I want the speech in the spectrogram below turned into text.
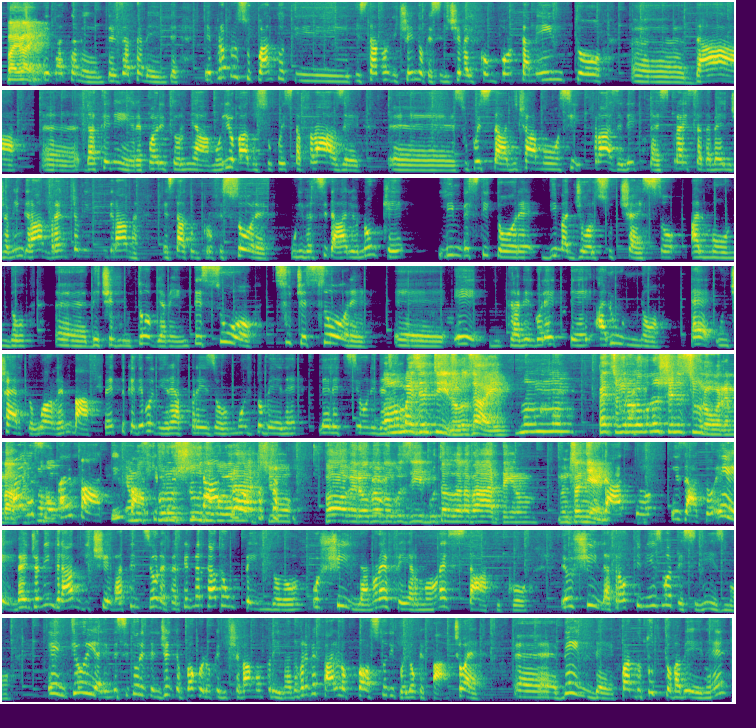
Vai, vai. Esattamente, esattamente. E proprio su quanto ti, ti stavo dicendo che si diceva il comportamento eh, da, eh, da, tenere, poi ritorniamo. Io vado su questa frase, eh, su questa diciamo sì, frase detta espressa da Benjamin Graham. Benjamin Graham è stato un professore universitario, nonché l'investitore di maggior successo al mondo eh, deceduto ovviamente, suo successore eh, e tra virgolette alunno è un certo Warren Buffett che devo dire ha preso molto bene le lezioni del Non l'ho mai sentito, lo sai? Non, non, penso che non lo conosce nessuno Warren Buffett. Ma nessuno, ma infatti, infatti, è uno sconosciuto poveraccio, povero, proprio così, buttato da una parte che non, non sa niente. Esatto. Esatto, e Benjamin Graham diceva attenzione perché il mercato è un pendolo, oscilla, non è fermo, non è statico e oscilla tra ottimismo e pessimismo. E in teoria l'investitore intelligente, un po' quello che dicevamo prima, dovrebbe fare l'opposto di quello che fa, cioè eh, vende quando tutto va bene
